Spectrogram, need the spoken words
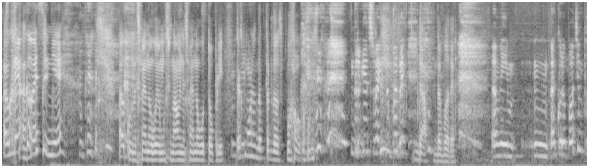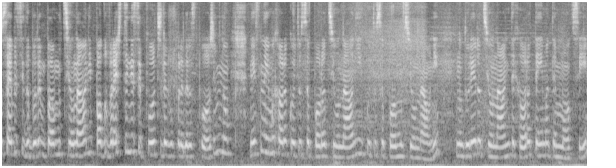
Ако, Стряпкаме се ние. ако не сме много емоционални, не сме много топли, как може да предразполагам? Другият човек да бъде да, да бъде. Ами, ако работим по себе си да бъдем по-емоционални, по-добре ще ни се получи да го предразположим, но наистина има хора, които са по-рационални и които са по-емоционални, но дори рационалните хора, те имат емоции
